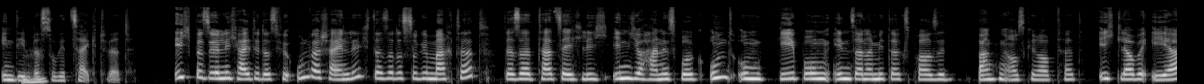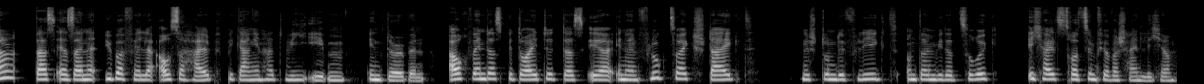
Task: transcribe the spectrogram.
in dem mhm. das so gezeigt wird. Ich persönlich halte das für unwahrscheinlich, dass er das so gemacht hat, dass er tatsächlich in Johannesburg und Umgebung in seiner Mittagspause Banken ausgeraubt hat. Ich glaube eher, dass er seine Überfälle außerhalb begangen hat, wie eben in Durban. Auch wenn das bedeutet, dass er in ein Flugzeug steigt, eine Stunde fliegt und dann wieder zurück. Ich halte es trotzdem für wahrscheinlicher.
